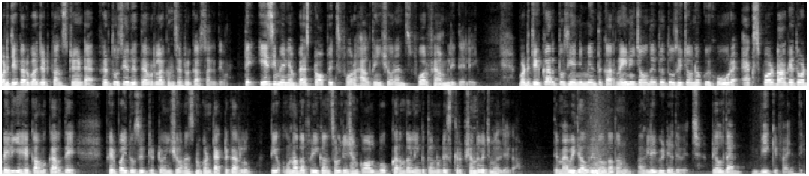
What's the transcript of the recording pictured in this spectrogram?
ਬਟ ਜੇਕਰ ਬਜਟ ਕੰਸਟ੍ਰੇਂਟ ਹੈ ਫਿਰ ਤੁਸੀਂ ਦਿੱਤੇ ਬਿਰਲਾ ਕੰਸੀਡਰ ਕਰ ਸਕਦੇ ਹੋ। ਤੇ ਇਹ ਸੀ ਮੇਰੀਆਂ best top picks for health insurance for family ਦੇ ਲਈ। ਬਟ ਜੇਕਰ ਤੁਸੀਂ ਇੰਨੀ ਮਿਹਨਤ ਕਰਨਾ ਹੀ ਨਹੀਂ ਚਾਹੁੰਦੇ, ਤੇ ਤੁਸੀਂ ਚਾਹੁੰਦੇ ਹੋ ਕੋਈ ਹੋਰ ਐਕਸਪਰਟ ਆ ਕੇ ਤੁਹਾਡੇ ਲਈ ਇਹ ਕੰਮ ਕਰਦੇ, ਫਿਰ ਭਾਈ ਤੁਸੀਂ ਡਿਟੋ ਇੰਸ਼ੋਰੈਂਸ ਨੂੰ ਕੰਟੈਕਟ ਕਰ ਲਓ ਤੇ ਉਹਨਾਂ ਦਾ ਫ੍ਰੀ ਕੰਸਲਟੇਸ਼ਨ ਕਾਲ ਬੁੱਕ ਕਰਨ ਦਾ ਲਿੰਕ ਤੁਹਾਨੂੰ ਡਿਸਕ੍ਰਿਪਸ਼ਨ ਦੇ ਵਿੱਚ ਮਿਲ ਜਾਏਗਾ। ਤੇ ਮੈਂ ਵੀ ਜਲਦੀ ਮਿਲਦਾ ਤੁਹਾਨੂੰ ਅਗਲੀ ਵੀਡੀਓ ਦੇ ਵਿੱਚ। ਟਿਲ ਦੈਨ ਵੀ ਕਿਫਾਇਤੀ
